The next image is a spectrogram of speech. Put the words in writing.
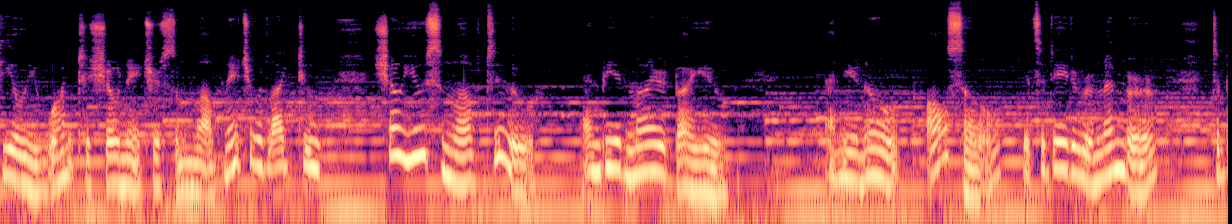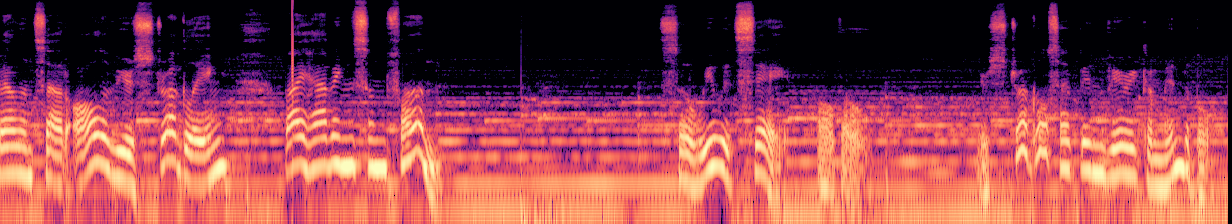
feel you want to show nature some love. Nature would like to show you some love too and be admired by you. And you know, also, it's a day to remember to balance out all of your struggling by having some fun. So we would say, although your struggles have been very commendable,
